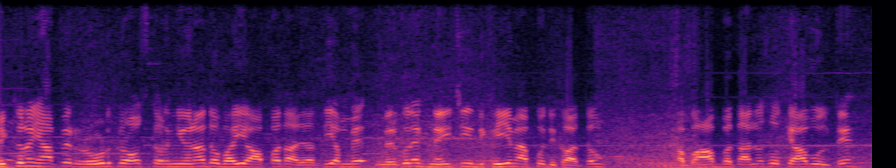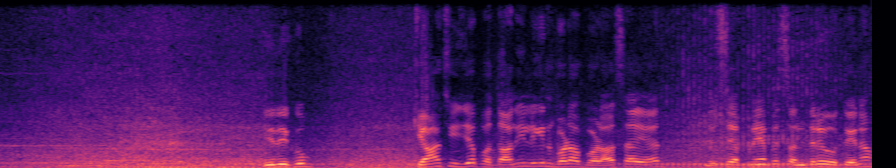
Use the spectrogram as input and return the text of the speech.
एक तो ना यहाँ पे रोड क्रॉस करनी हो ना तो भाई आफत आ जाती है। अब मेरे को ना एक नई चीज़ दिखाई है, मैं आपको दिखाता हूँ। अब आप बताना उसको क्या बोलते हैं। ये देखो, क्या चीज़ है, पता नहीं, लेकिन बड़ा बड़ा सा है यार। जैसे अपने यहाँ पे संतरे होते हैं ना।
